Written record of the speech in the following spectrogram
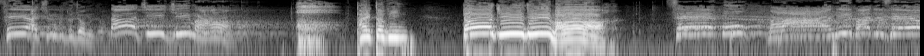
새해 아침부터 좀 따지지 마. 발더빙 따지지 마 새해 복 많이 받으세요.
